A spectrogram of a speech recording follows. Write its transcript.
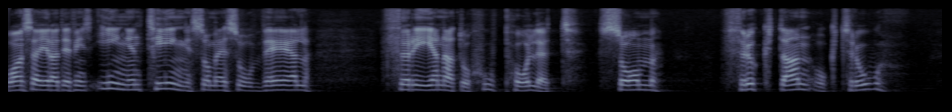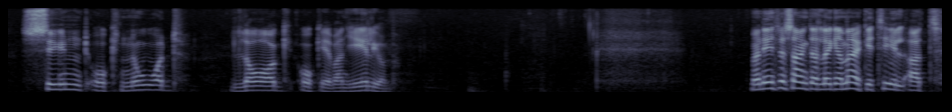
Och han säger att det finns ingenting som är så väl förenat och hophållet som fruktan och tro, synd och nåd, lag och evangelium. Men det är intressant att lägga märke till att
